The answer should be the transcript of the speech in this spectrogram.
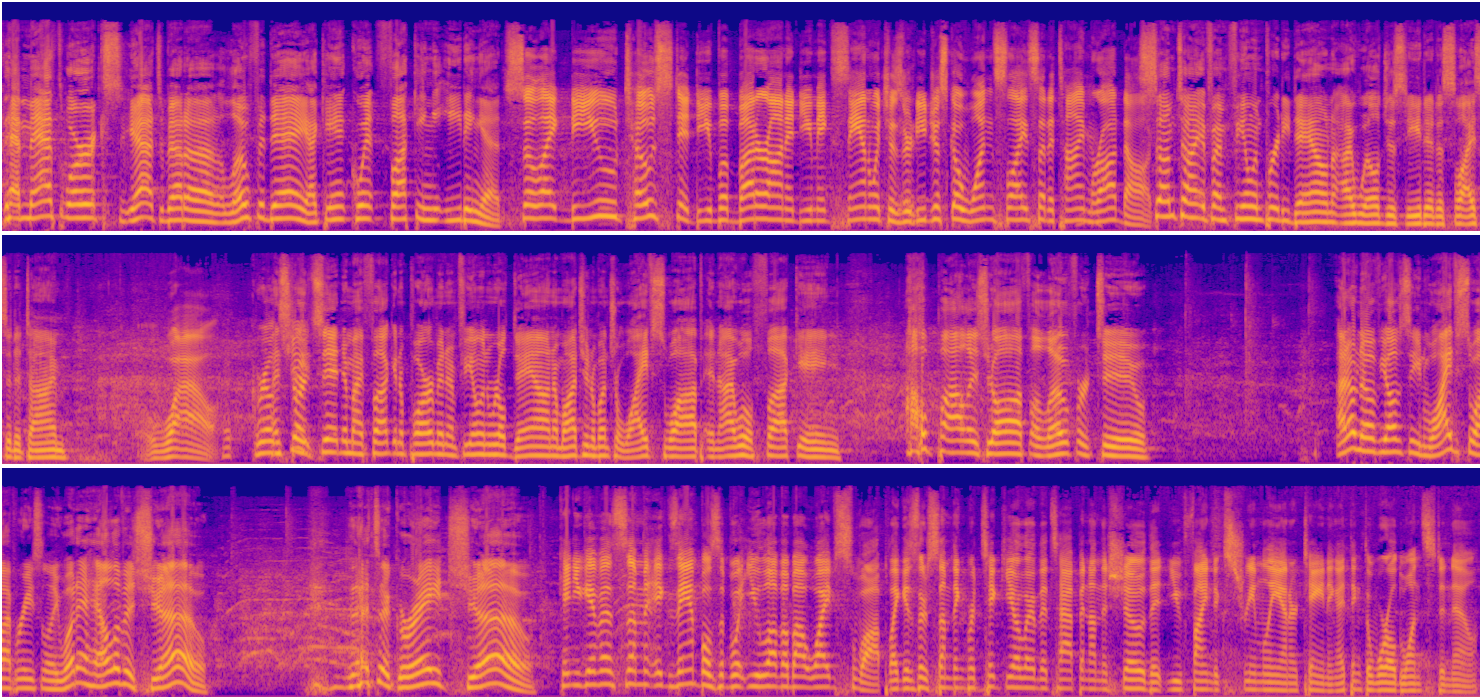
That math works. Yeah, it's about a loaf a day. I can't quit fucking eating it. so, like, do you toast it? Do you put butter on it? Do you make sandwiches, or do you just go one slice at a time, raw dog? Sometimes, if I'm feeling pretty down, I will just eat it a slice at a time. Wow. Grilled I start cheese. sitting in my fucking apartment. I'm feeling real down. I'm watching a bunch of wife swap, and I will fucking, I'll polish off a loaf or two. I don't know if y'all have seen Wife Swap recently. What a hell of a show! That's a great show. Can you give us some examples of what you love about Wife Swap? Like, is there something particular that's happened on the show that you find extremely entertaining? I think the world wants to know.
